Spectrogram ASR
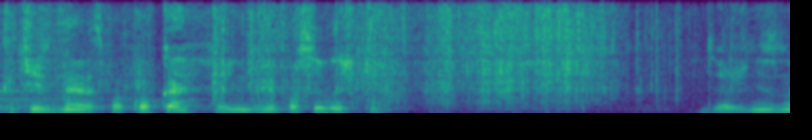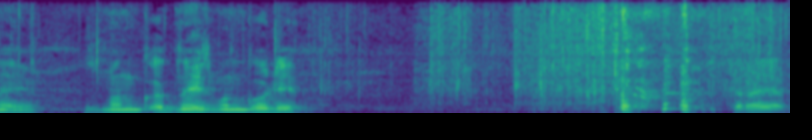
Так, очередная распаковка. Сегодня две посылочки. Даже не знаю. Из Монг- Одна из Монголии. Вторая.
